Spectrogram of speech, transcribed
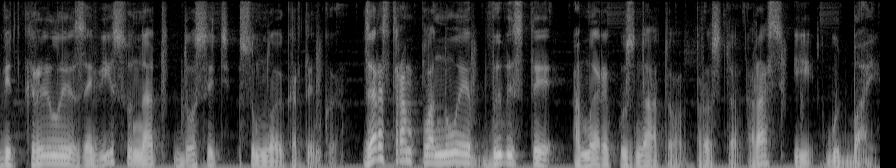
відкрили завісу над досить сумною картинкою. Зараз Трамп планує вивести Америку з НАТО просто раз і гудбай.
